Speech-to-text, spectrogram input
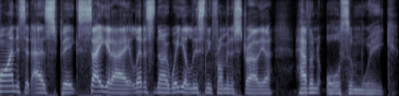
Find us at Ash Speak. Say g'day. Let us know where you're listening from in Australia. Have an awesome week.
